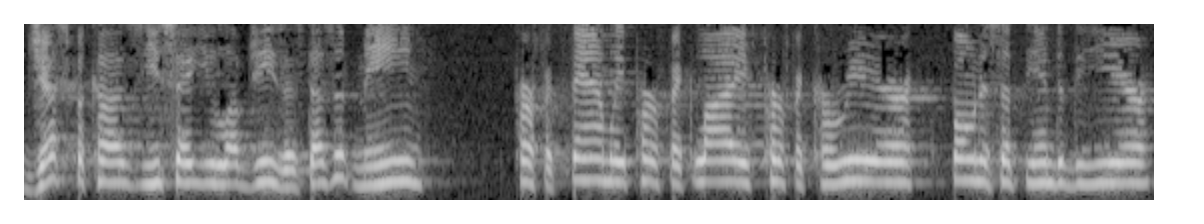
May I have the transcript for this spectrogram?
Just because you say you love Jesus doesn't mean perfect family, perfect life, perfect career, bonus at the end of the year.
